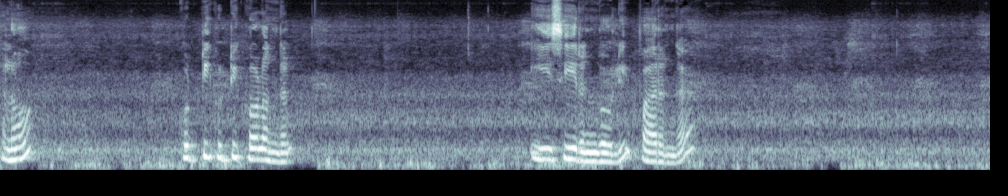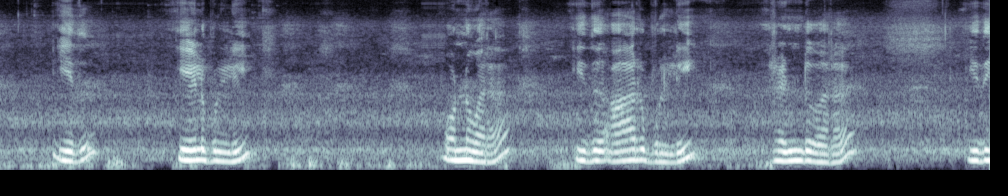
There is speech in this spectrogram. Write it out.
ஹலோ? குட்டி குட்டி கோலங்கள். ஈஸி ரங்கோலி பாருங்கள் இது ஏழு புள்ளி ஒன்று வர இது ஆறு புள்ளி ரெண்டு வர இது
